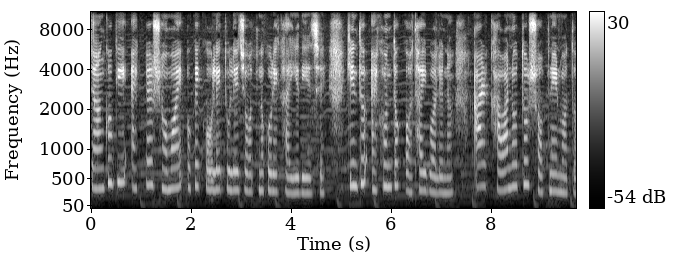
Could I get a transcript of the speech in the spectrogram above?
জাঙ্কুকি একটা সময় ওকে কোলে তুলে যত্ন করে খাইয়ে দিয়েছে। কিন্তু এখন তো কথাই বলে না। আর খাওয়ানো তো স্বপ্নের মতো।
